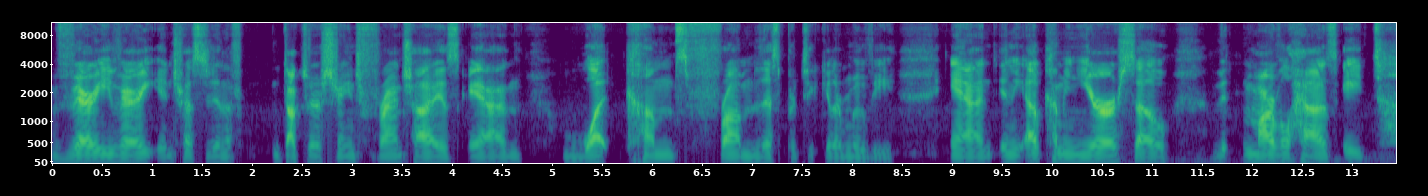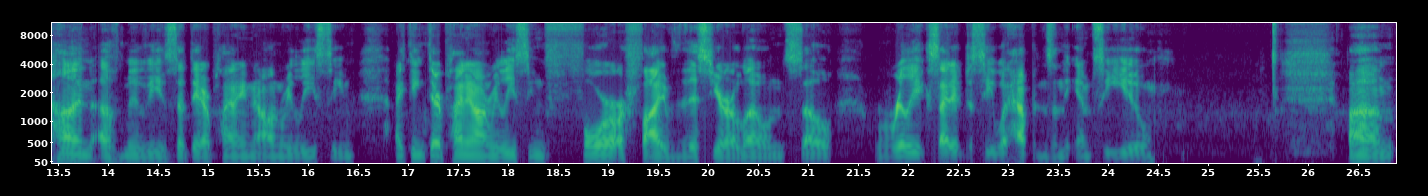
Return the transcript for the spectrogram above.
very, very interested in the Doctor Strange franchise and what comes from this particular movie. And in the upcoming year or so, Marvel has a ton of movies that they are planning on releasing. I think they're planning on releasing four or five this year alone. So, really excited to see what happens in the MCU. Um,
